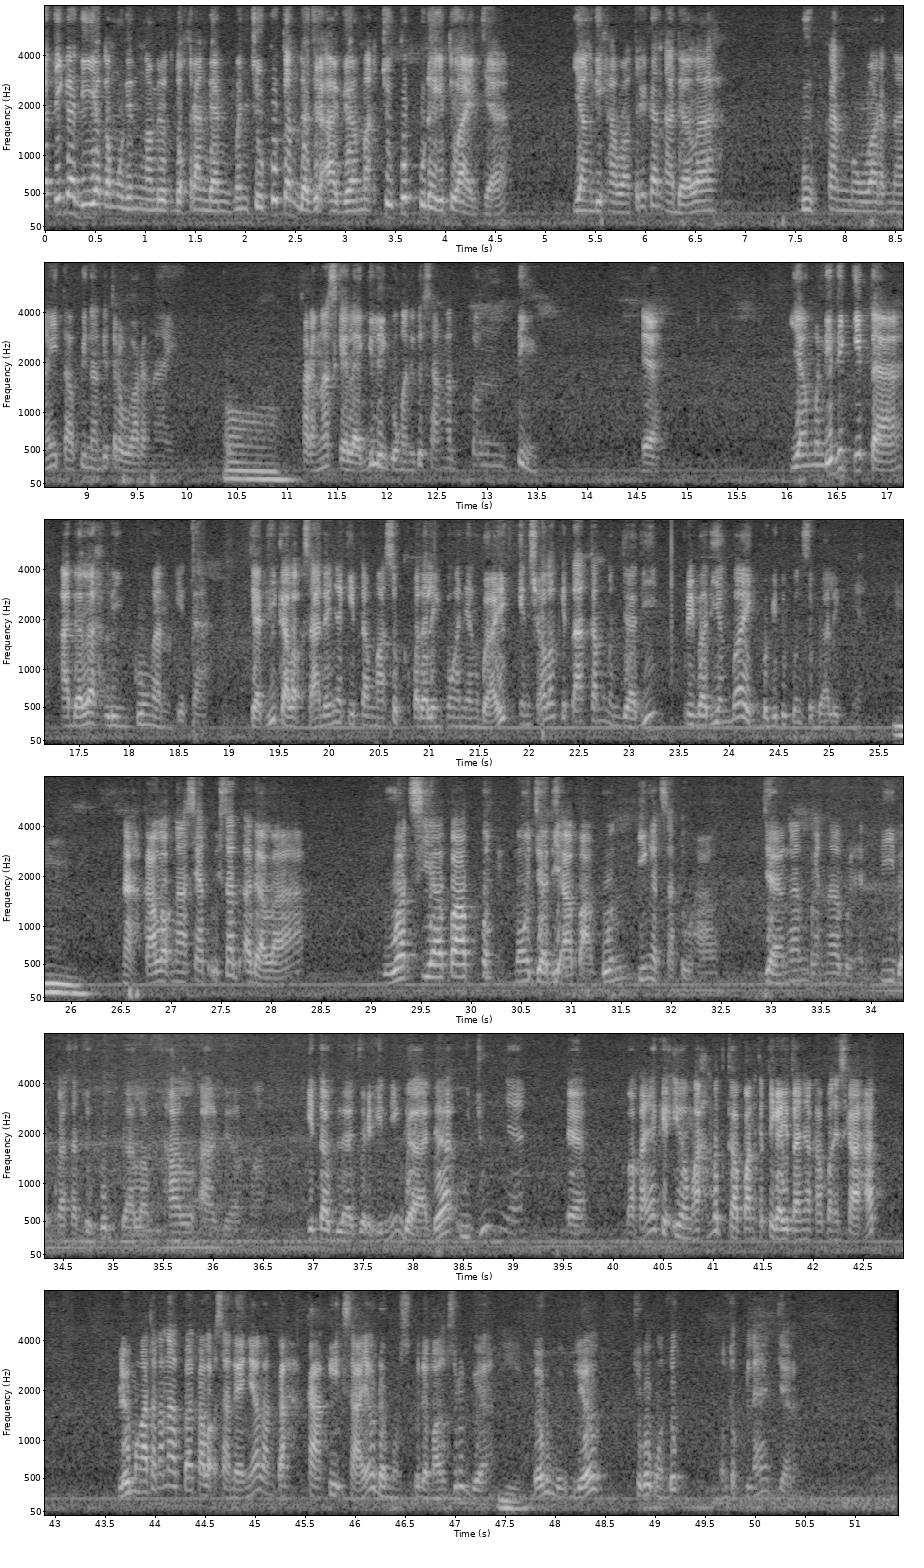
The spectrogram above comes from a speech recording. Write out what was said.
ketika dia kemudian mengambil kedokteran dan mencukupkan belajar agama, cukup udah itu aja, yang dikhawatirkan adalah bukan mewarnai tapi nanti terwarnai. Oh. Karena sekali lagi lingkungan itu sangat penting. Ya. Yang mendidik kita adalah lingkungan kita. Jadi kalau seandainya kita masuk kepada lingkungan yang baik, insya Allah kita akan menjadi pribadi yang baik. Begitupun sebaliknya. Hmm. Nah kalau nasihat Ustadz adalah buat siapa pun mau jadi apa pun, ingat satu hal, jangan pernah berhenti dan merasa cukup dalam hal agama. Kita belajar ini nggak ada ujungnya ya. Makanya kayak Imam Ahmad kapan ketika ditanya kapan istirahat beliau mengatakan apa? Kalau seandainya langkah kaki saya udah masuk udah masuk surga iya. baru beliau cukup untuk untuk belajar.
